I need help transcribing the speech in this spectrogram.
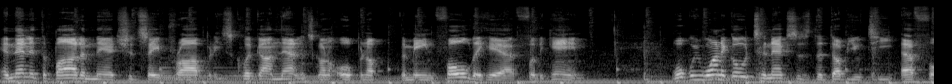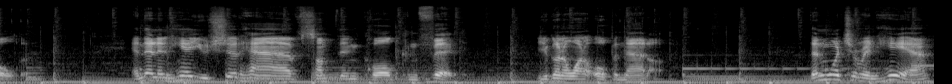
And then at the bottom there it should say properties. Click on that and it's going to open up the main folder here for the game. What we want to go to next is the WTF folder. And then in here you should have something called config you're going to want to open that up. Then once you're in here,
